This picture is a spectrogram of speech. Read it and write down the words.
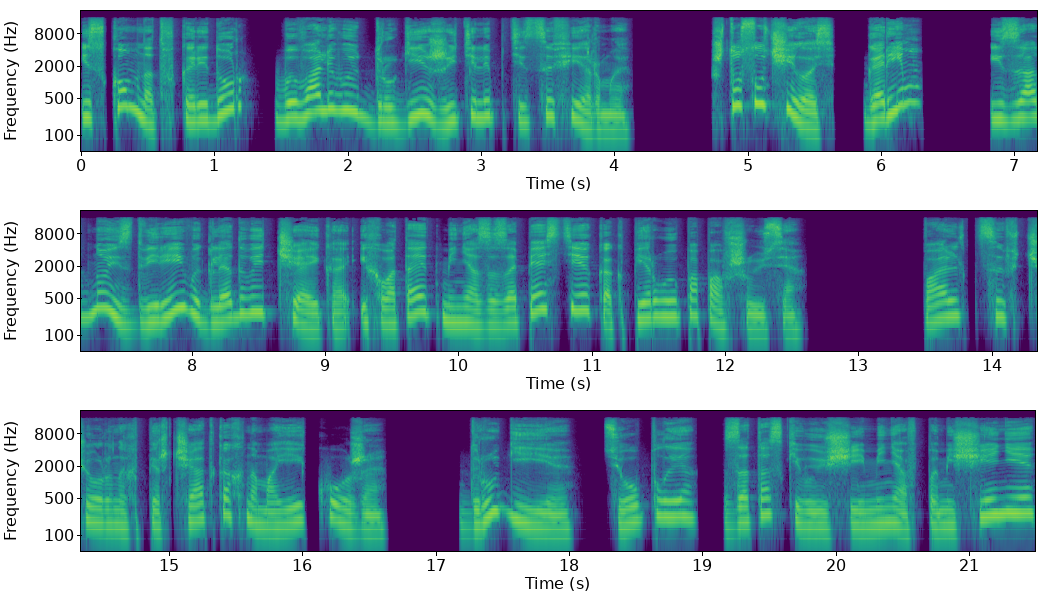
Из комнат в коридор вываливают другие жители птицефермы. «Что случилось? Горим?» Из-за одной из дверей выглядывает чайка и хватает меня за запястье, как первую попавшуюся. Пальцы в черных перчатках на моей коже. Другие, теплые, затаскивающие меня в помещение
